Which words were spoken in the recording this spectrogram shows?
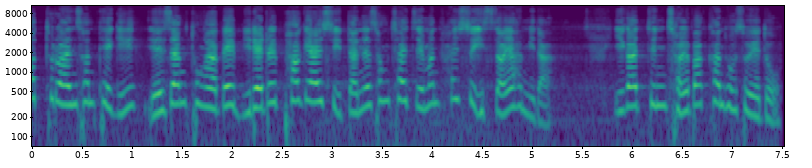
허투루한 선택이 예장 통합의 미래를 파괴할 수 있다는 성찰쯤은 할 수 있어야 합니다. 이 같은 절박한 호소에도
